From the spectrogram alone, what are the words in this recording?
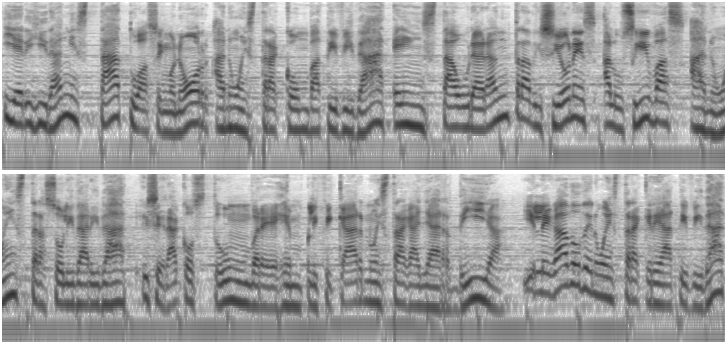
y erigirán estatuas en honor a nuestra combatividad e instaurarán tradiciones alusivas a nuestra solidaridad. Y será costumbre ejemplificar nuestra gallardía y el legado de nuestra creatividad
